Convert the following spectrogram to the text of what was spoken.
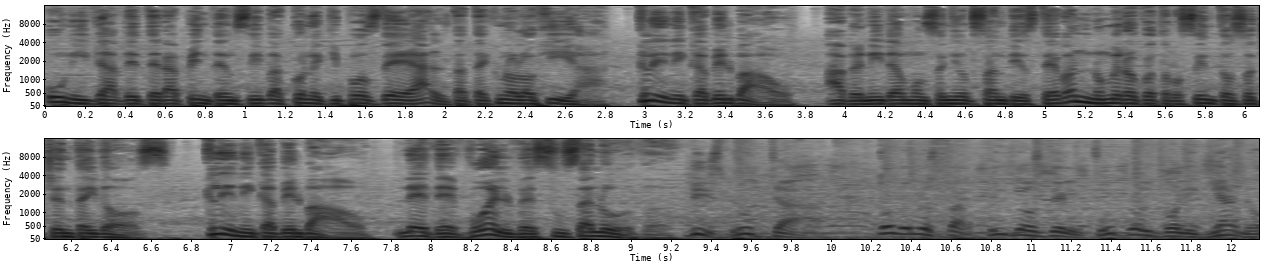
Unidad de terapia intensiva con equipos de alta tecnología. Clínica Bilbao, Avenida Monseñor Santi Esteban, número 482. Clínica Bilbao, le devuelve su salud. Disfruta todos los partidos del fútbol boliviano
